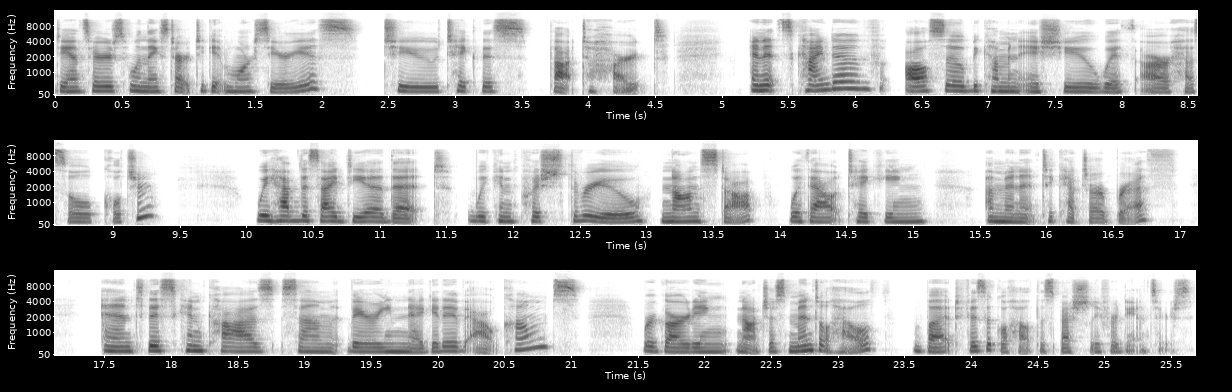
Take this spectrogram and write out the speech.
dancers when they start to get more serious to take this thought to heart. And it's kind of also become an issue with our hustle culture. We have this idea that we can push through nonstop without taking a minute to catch our breath. And this can cause some very negative outcomes regarding not just mental health, but physical health, especially for dancers.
